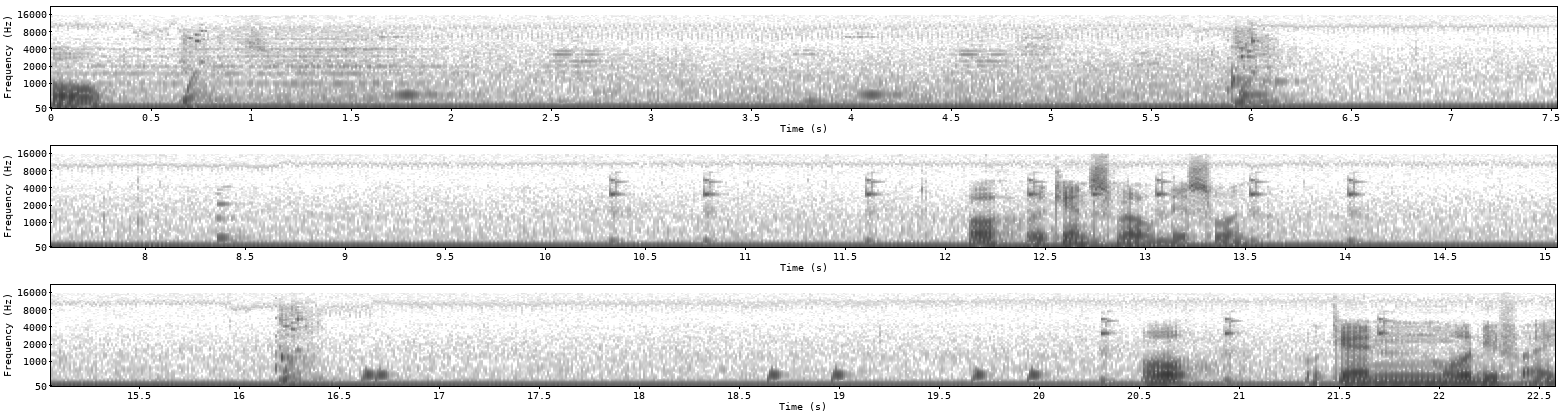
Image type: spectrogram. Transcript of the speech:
Oh. Oh, we can smell this one. Oh, we can modify.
